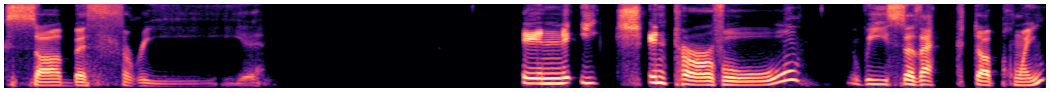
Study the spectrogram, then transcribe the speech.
sub 3. In each interval, we select a point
